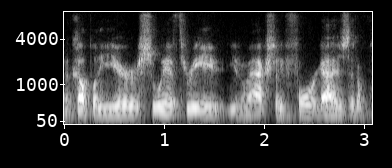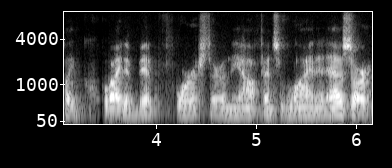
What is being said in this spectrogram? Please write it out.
a couple of years. So we have three, you know, actually four guys that have played quite a bit for us there on the offensive line. And as our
